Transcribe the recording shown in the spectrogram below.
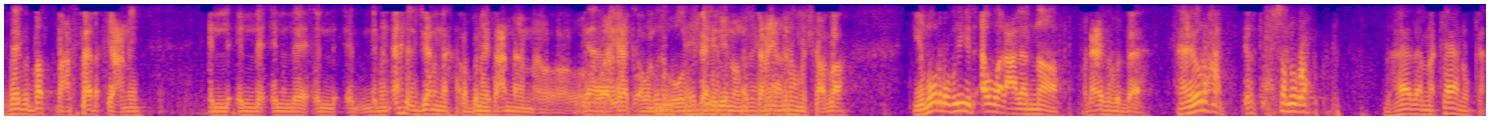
زي بالضبط مع الفارق يعني ال- ال- ال- ال- اللي من أهل الجنة ربنا يجعلنا وإياك والمشاهدين والمستمعين منهم إن شاء الله. يمر به الأول على النار والعياذ بالله. فيرحب يحصل له رحب هذا مكانك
